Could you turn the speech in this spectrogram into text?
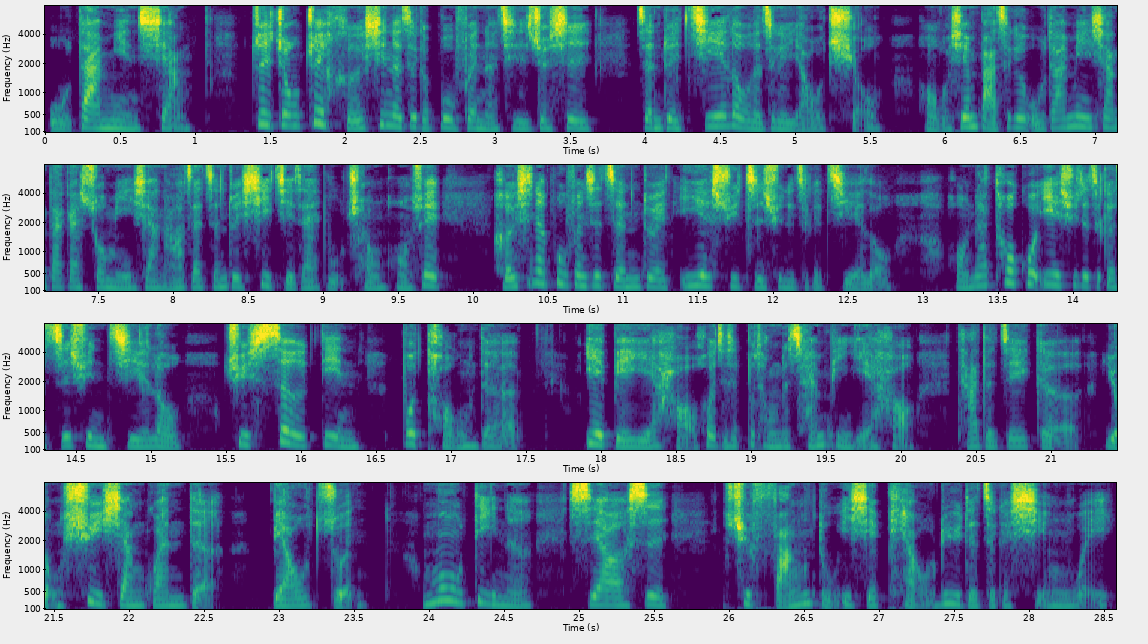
五大面向。最终最核心的这个部分呢，其实就是针对揭露的这个要求。哦，我先把这个五大面向大概说明一下，然后再针对细节再补充。哦，所以核心的部分是针对 ESG 资讯的这个揭露。哦，那透过 ESG 的这个资讯揭露，去设定不同的。业别也好，或者是不同的产品也好，它的这个永续相关的标准，目的呢是要是去防堵一些漂绿的这个行为。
